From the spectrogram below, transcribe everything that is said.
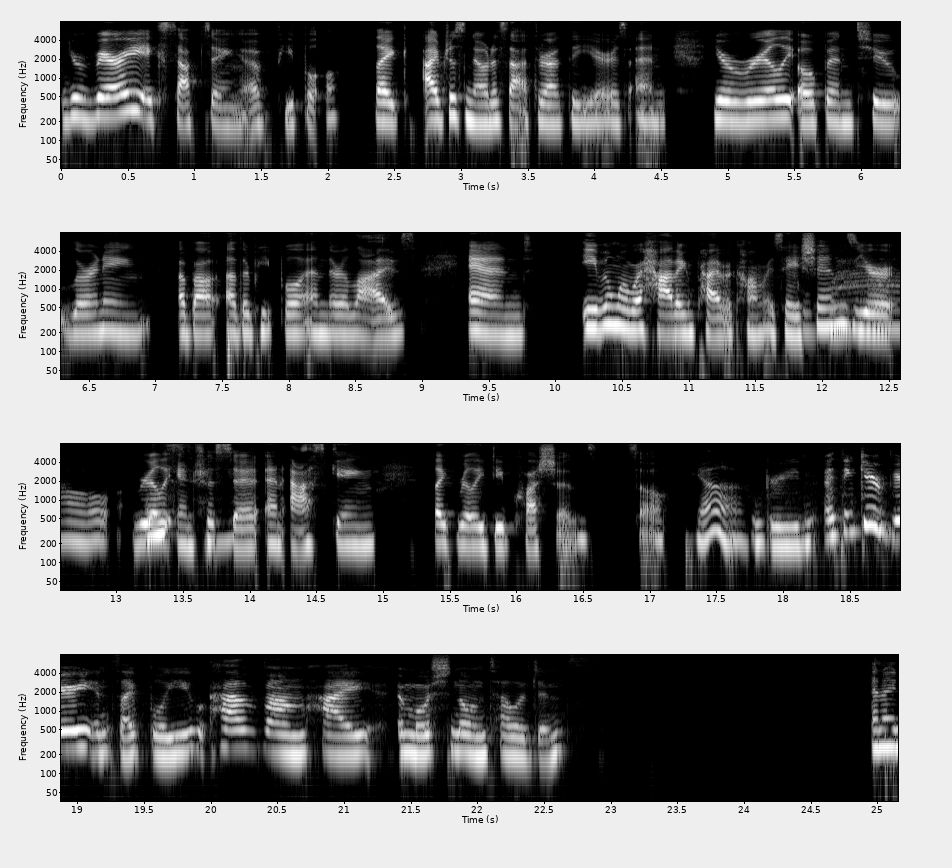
you're very accepting of people like i've just noticed that throughout the years and you're really open to learning about other people and their lives and even when we're having private conversations, wow. you're really interested and asking like really deep questions. So, yeah. Agreed. I think you're very insightful. You have um high emotional intelligence. And I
